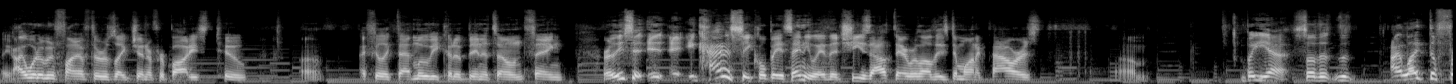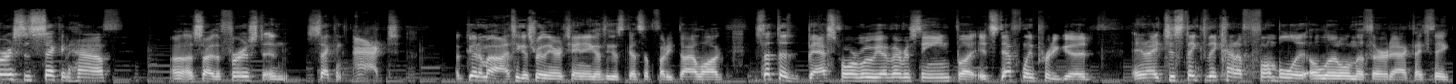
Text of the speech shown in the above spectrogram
Like I would have been fine if there was like Jennifer Bodies too. Uh, I feel like that movie could have been its own thing, or at least it, it, it kind of sequel based anyway. That she's out there with all these demonic powers. Um, but yeah, so the, the I like the first and second half. Uh, uh, sorry, the first and second act a good amount. I think it's really entertaining. I think it's got some funny dialogue. It's not the best horror movie I've ever seen, but it's definitely pretty good. And I just think they kind of fumble it a little in the third act. I think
